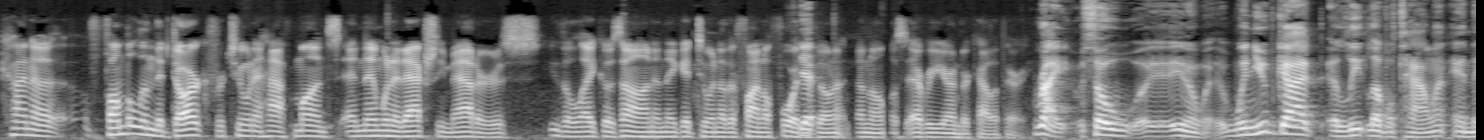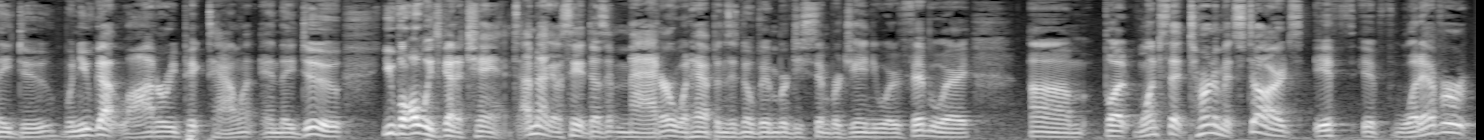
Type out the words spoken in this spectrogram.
kind of fumble in the dark for two and a half months, and then when it actually matters, the light goes on, and they get to another Final Four. They've done it almost every year under Calipari. Right. So, you know, when you've got elite level talent, and they do, when you've got lottery pick talent, and they do, you've always got a chance. I'm not going to say it doesn't matter what happens in November, December, January, February. Um, but once that tournament starts, if if whatever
